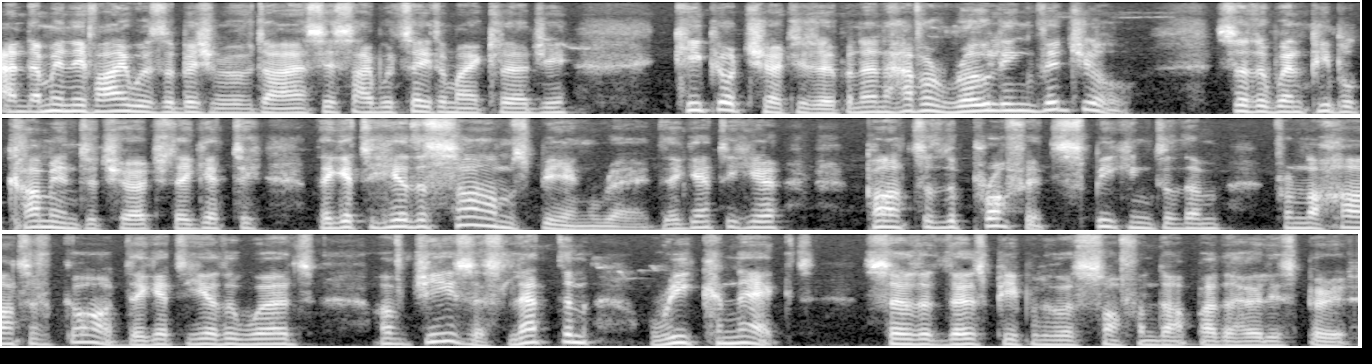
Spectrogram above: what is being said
and I mean, if I was the bishop of a diocese, I would say to my clergy, keep your churches open and have a rolling vigil so that when people come into church they get to they get to hear the psalms being read. They get to hear parts of the prophets speaking to them from the heart of god. They get to hear the words of jesus. Let them reconnect so that those people who are softened up by the holy spirit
